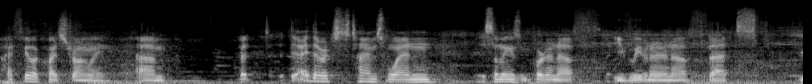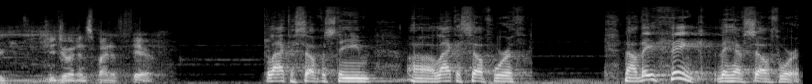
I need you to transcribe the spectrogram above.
I feel it quite strongly. Um, but there are just times when something is important enough, you believe in it enough that you, you do it in spite of fear. Lack of self esteem, uh, lack of self worth. Now, they think they have self worth.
